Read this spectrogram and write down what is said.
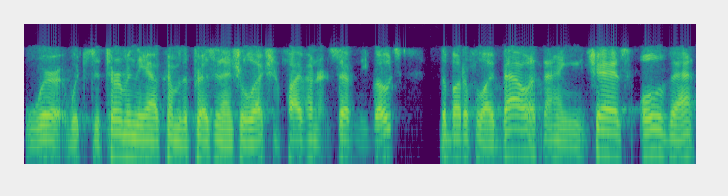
where which determined the outcome of the presidential election, 570 votes, the butterfly ballot, the hanging chads, all of that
